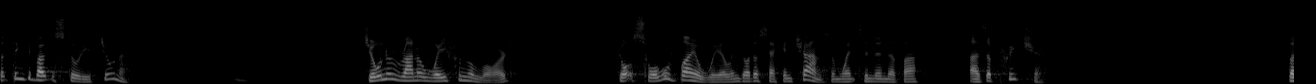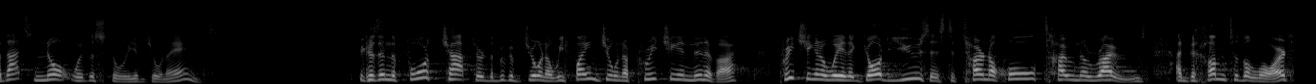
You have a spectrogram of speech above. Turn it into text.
But think about the story of Jonah. Jonah ran away from the Lord, got swallowed by a whale, and got a second chance and went to Nineveh as a preacher. But that's not where the story of Jonah ends. Because in the fourth chapter of the book of Jonah, we find Jonah preaching in Nineveh, preaching in a way that God uses to turn a whole town around and to come to the Lord.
